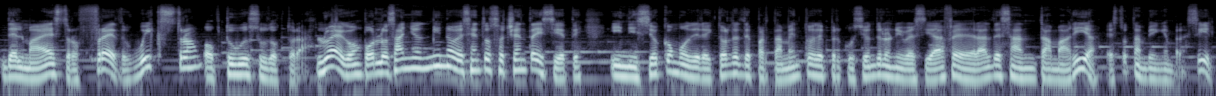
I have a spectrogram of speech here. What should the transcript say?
del maestro Fred Wickstrom obtuvo su doctorado. Luego, por los años 1987, inició como director del Departamento de Percusión de la Universidad Federal de Santa María, esto también en Brasil.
